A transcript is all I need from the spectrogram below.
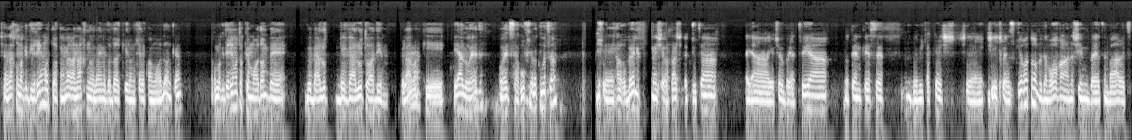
שאנחנו מגדירים אותו, כלומר אנחנו, אולי מדבר כאילו אני חלק מהמועדון, כן? אנחנו מגדירים אותו כמועדון בבעלות, בבעלות אוהדים. ולמה? כי אייל אוהד, אוהד שרוף של הקבוצה, שהרבה לפני שרכש את הקבוצה היה יושב ביציע, נותן כסף ומתעקש שאיש לא יזכיר אותו, וגם רוב האנשים בעצם בארץ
